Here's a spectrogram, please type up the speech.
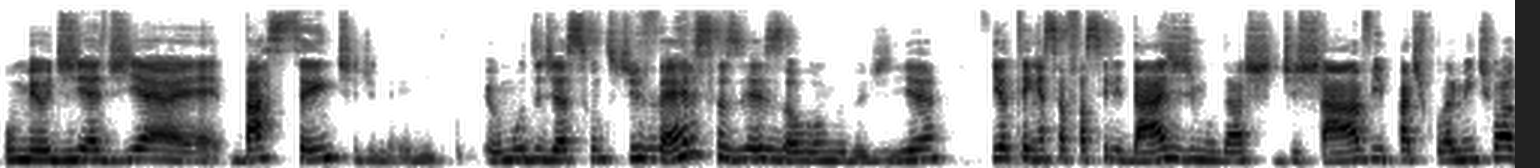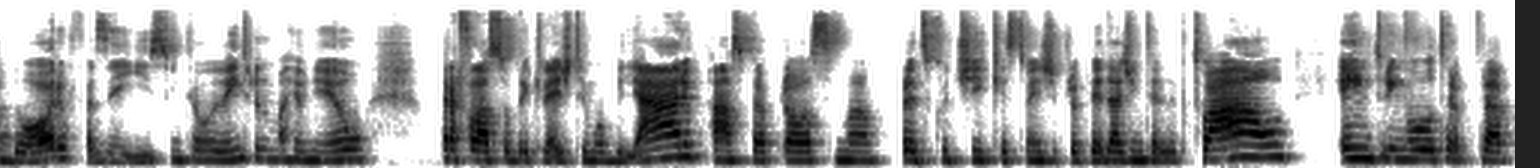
O meu dia a dia é bastante dinâmico. Eu mudo de assunto diversas vezes ao longo do dia e eu tenho essa facilidade de mudar de chave e particularmente eu adoro fazer isso. Então eu entro numa reunião, para falar sobre crédito imobiliário, passo para a próxima para discutir questões de propriedade intelectual, entro em outra para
